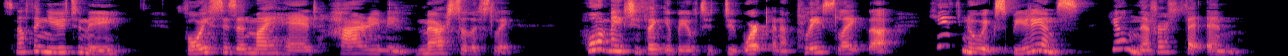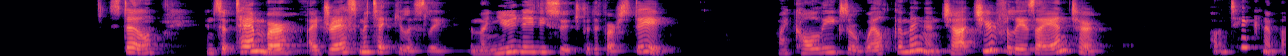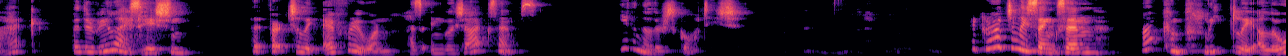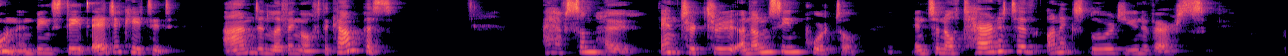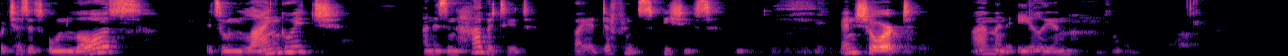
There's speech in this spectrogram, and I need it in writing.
It's nothing new to me. Voices in my head harry me mercilessly. What makes you think you'll be able to do work in a place like that? You've no experience. You'll never fit in. Still, in September, I dress meticulously in my new navy suit for the first day. My colleagues are welcoming and chat cheerfully as I enter. But I'm taken aback by the realization that virtually everyone has English accents, even though they're Scottish. It gradually sinks in I'm completely alone in being state educated and in living off the campus. I have somehow entered through an unseen portal into an alternative, unexplored universe, which has its own laws, its own language, and is inhabited by a different species. In short, I'm an alien.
